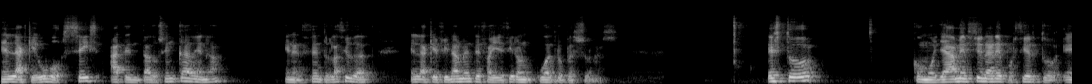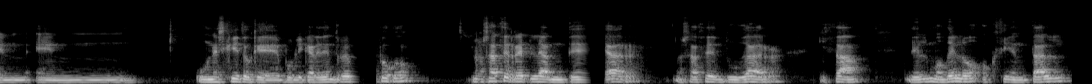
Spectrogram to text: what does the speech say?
en la que hubo seis atentados en cadena en el centro de la ciudad, en la que finalmente fallecieron cuatro personas. Esto, como ya mencionaré, por cierto, en, un escrito que publicaré dentro de poco, nos hace replantear, nos hace dudar, quizá, del modelo occidental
